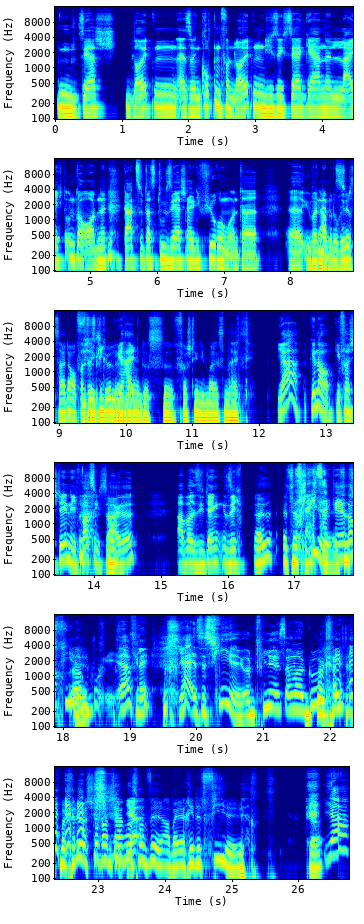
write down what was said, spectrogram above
sehr Leuten, also in Gruppen von Leuten, die sich sehr gerne leicht unterordnen, dazu, dass du sehr schnell die Führung unter äh, übernimmst. Ja, aber du redest halt auch Und viel das Gülle, mir ne? halt- und das äh, verstehen die meisten halt nicht. Ja, genau. Die verstehen nicht, was ich sage, aber sie denken sich, Also, es ist vielleicht viel, sagt er ja noch viel. irgendwo. Ja, vielleicht. Ja, es ist viel und viel ist immer Man gut. kann, man kann über Stefan sagen, was Ja. man will, aber er redet viel. Ja,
